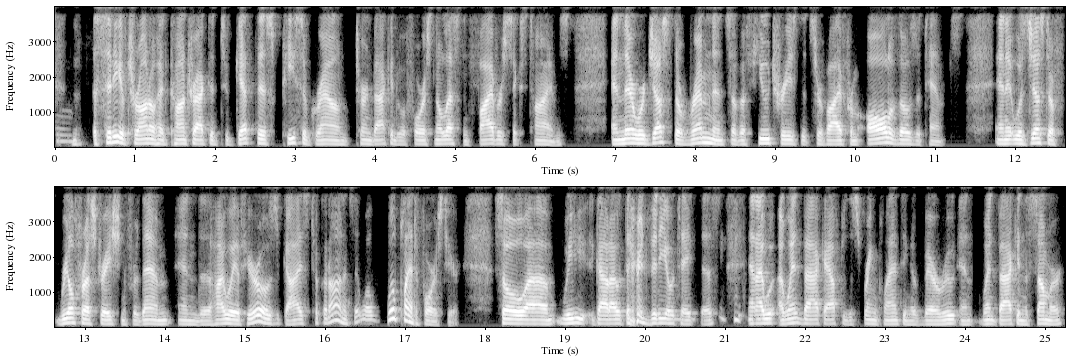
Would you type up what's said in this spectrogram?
mm. the city of Toronto had contracted to get this piece of ground turned back into a forest no less than five or six times. And there were just the remnants of a few trees that survived from all of those attempts. And it was just a real frustration for them. And the Highway of Heroes guys took it on and said, well, we'll plant a forest here. So um, we got out there and videotaped this. And I, w- I went back after the spring planting of bare root and went back in the summer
